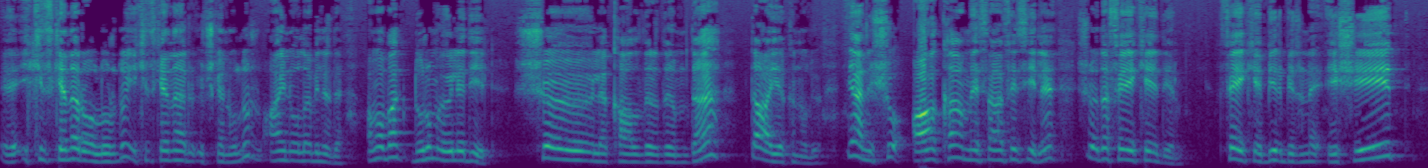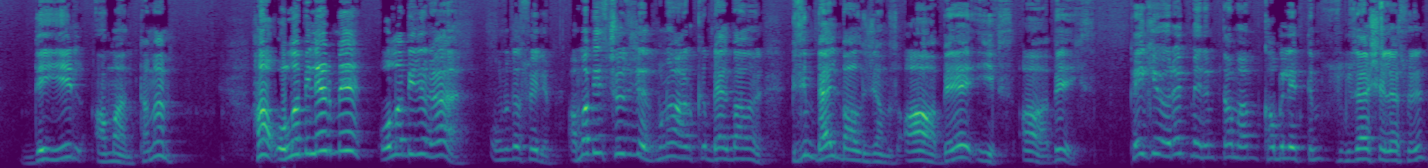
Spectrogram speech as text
E, ikizkenar olurdu. ikizkenar üçgen olur. Aynı olabilirdi. Ama bak durum öyle değil. Şöyle kaldırdığımda daha yakın oluyor. Yani şu AK mesafesiyle şurada FK diyelim. FK birbirine eşit değil aman tamam. Ha olabilir mi? Olabilir ha. Onu da söyleyeyim. Ama biz çözeceğiz. Buna arka bel bağlamayız. Bizim bel bağlayacağımız A, B, X. A, B, X. Peki öğretmenim tamam kabul ettim. Güzel şeyler söyledin.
